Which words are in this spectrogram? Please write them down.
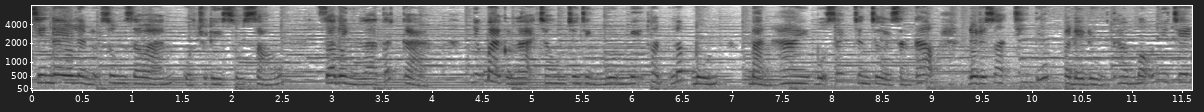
Trên đây là nội dung giáo án của chủ đề số 6, gia đình là tất cả. Những bài còn lại trong chương trình môn mỹ thuật lớp 4, bản 2, bộ sách chân trời sáng tạo đều được soạn chi tiết và đầy đủ theo mẫu như trên.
